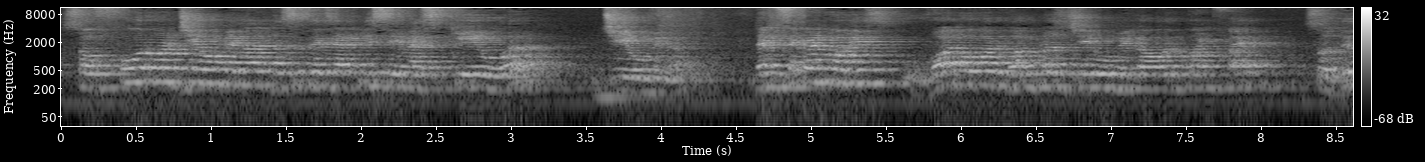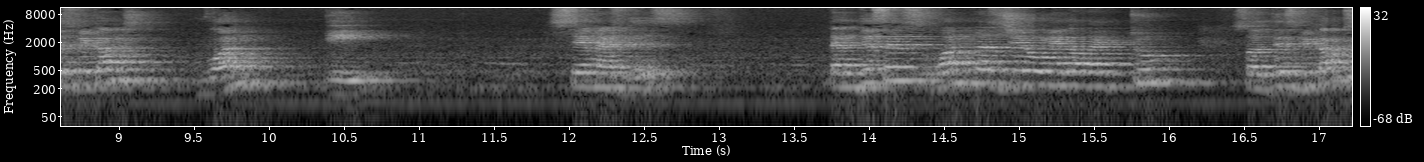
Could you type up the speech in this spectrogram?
So 4 over j omega this is exactly same as k over j omega. Then second one is 1 over 1 plus j omega over 0.5. So this becomes 1a same as this then this is 1 plus j omega by 2. So this becomes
